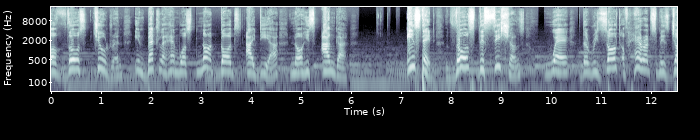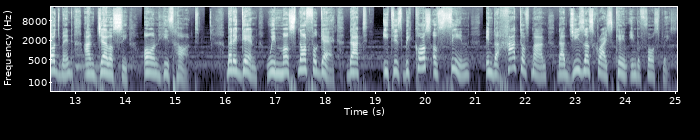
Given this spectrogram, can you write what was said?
of those children in Bethlehem was not God's idea nor his anger. Instead, those decisions were the result of Herod's misjudgment and jealousy on his heart. But again, we must not forget that it is because of sin in the heart of man that Jesus Christ came in the first place.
